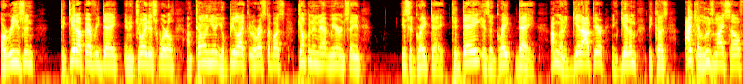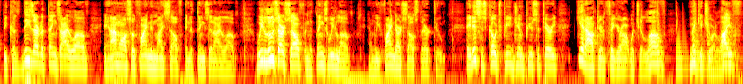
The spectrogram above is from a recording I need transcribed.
a reason to get up every day and enjoy this world. I'm telling you, you'll be like the rest of us, jumping in that mirror and saying, it's a great day. Today is a great day. I'm going to get out there and get them because I can lose myself because these are the things I love and I'm also finding myself in the things that I love. We lose ourselves in the things we love and we find ourselves there too. Hey, this is Coach P. Jim Pusateri. Get out there and figure out what you love. Make it your life.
